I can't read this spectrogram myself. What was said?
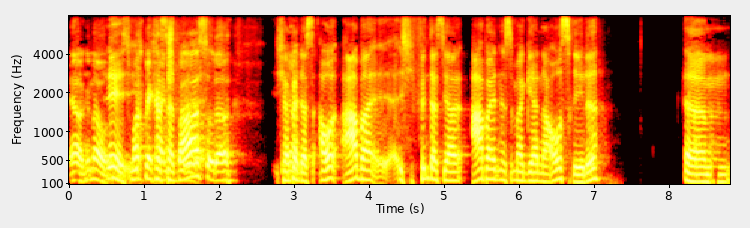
ja, genau. Nee, es macht mir keinen deshalb, Spaß oder. Ich habe ja. ja das, aber ich finde das ja, Arbeiten ist immer gerne eine Ausrede. Ähm,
